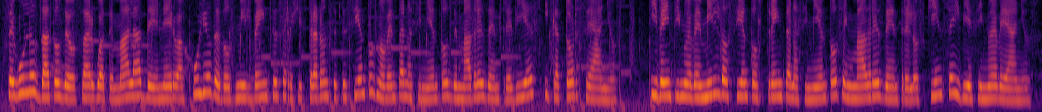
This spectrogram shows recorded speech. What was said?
Según los datos de OSAR Guatemala, de enero a julio de 2020 se registraron 790 nacimientos de madres de entre 10 y 14 años y 29.230 nacimientos en madres de entre los 15 y 19 años.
